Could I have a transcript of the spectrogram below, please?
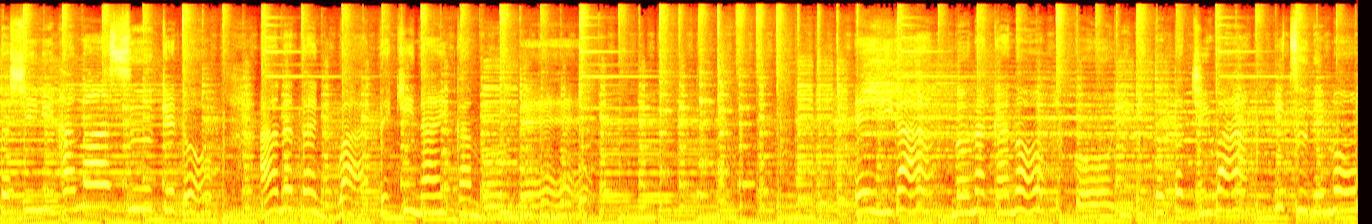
私に話すけどあなたにはできないかもね。映画の中の恋人たちはいつでも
